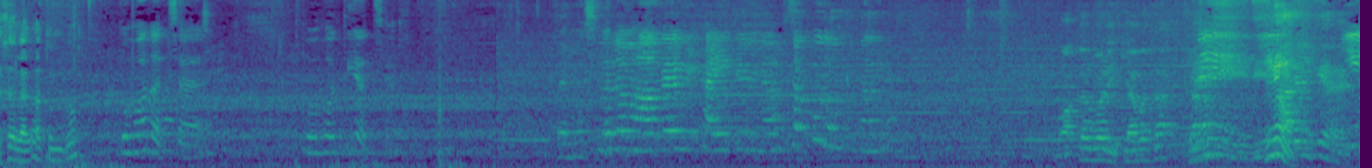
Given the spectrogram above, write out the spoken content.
कैसा लगा तुमको? बहुत अच्छा है। बहुत ही अच्छा है। मतलब वहाँ पे मिठाई के बिना सबको दो। मतलब वॉकर बड़ी क्या बता? क्या ये नारियल के है। ये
